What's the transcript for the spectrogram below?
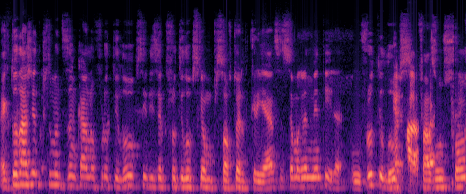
É que toda a gente costuma desancar no Fruity Loops e dizer que o Fruity Loops é um software de crianças, isso é uma grande mentira. O Fruity Loops é faz um som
